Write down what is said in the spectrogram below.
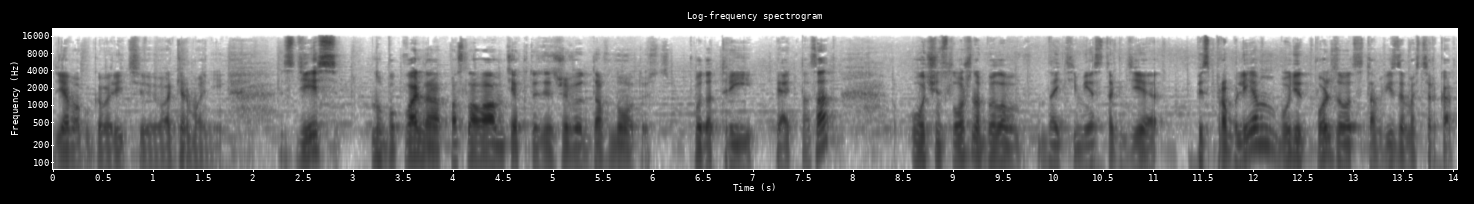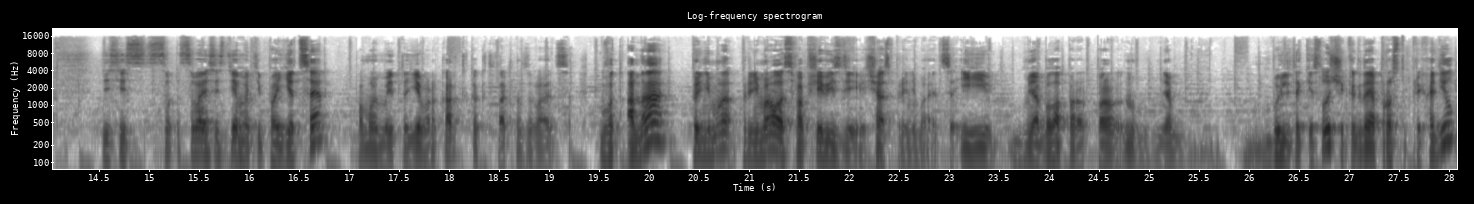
я могу говорить э, о Германии, здесь, ну, буквально по словам тех, кто здесь живет давно, то есть года 3-5 назад, очень сложно было найти место, где без проблем будет пользоваться там Visa MasterCard. Здесь есть своя система типа EC, по-моему, это Еврокарта, как это так называется. Вот она принима, принималась вообще везде, сейчас принимается. И у меня была, ну, у меня были такие случаи, когда я просто приходил,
